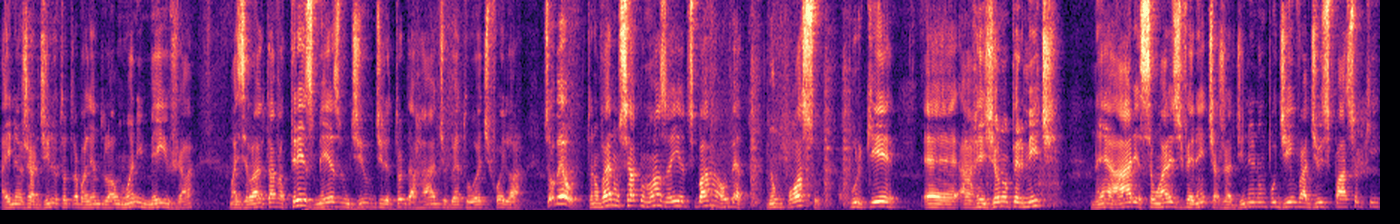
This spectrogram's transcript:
Aí na Jardine eu tô trabalhando lá um ano e meio já, mas lá eu tava três meses, um dia o diretor da rádio, o Beto Otti, foi lá. Disse, meu, tu não vai anunciar com nós aí? Eu disse, bah, ô Beto, não posso, porque é, a região não permite, né? A área, são áreas diferentes, a Jardine não podia invadir o espaço aqui.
